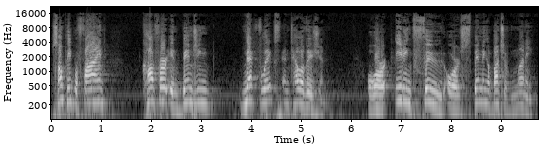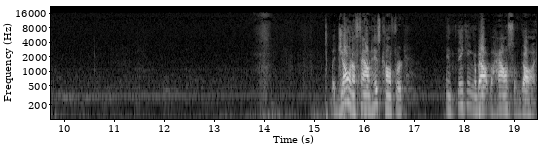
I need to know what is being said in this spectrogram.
Some people find comfort in binging Netflix and television, or eating food, or spending a bunch of money. But Jonah found his comfort in thinking about the house of God.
